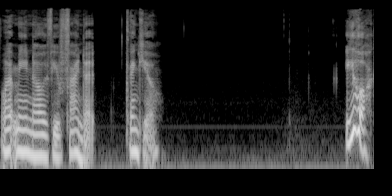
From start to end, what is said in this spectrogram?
Let me know if you find it. Thank you. Elok,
